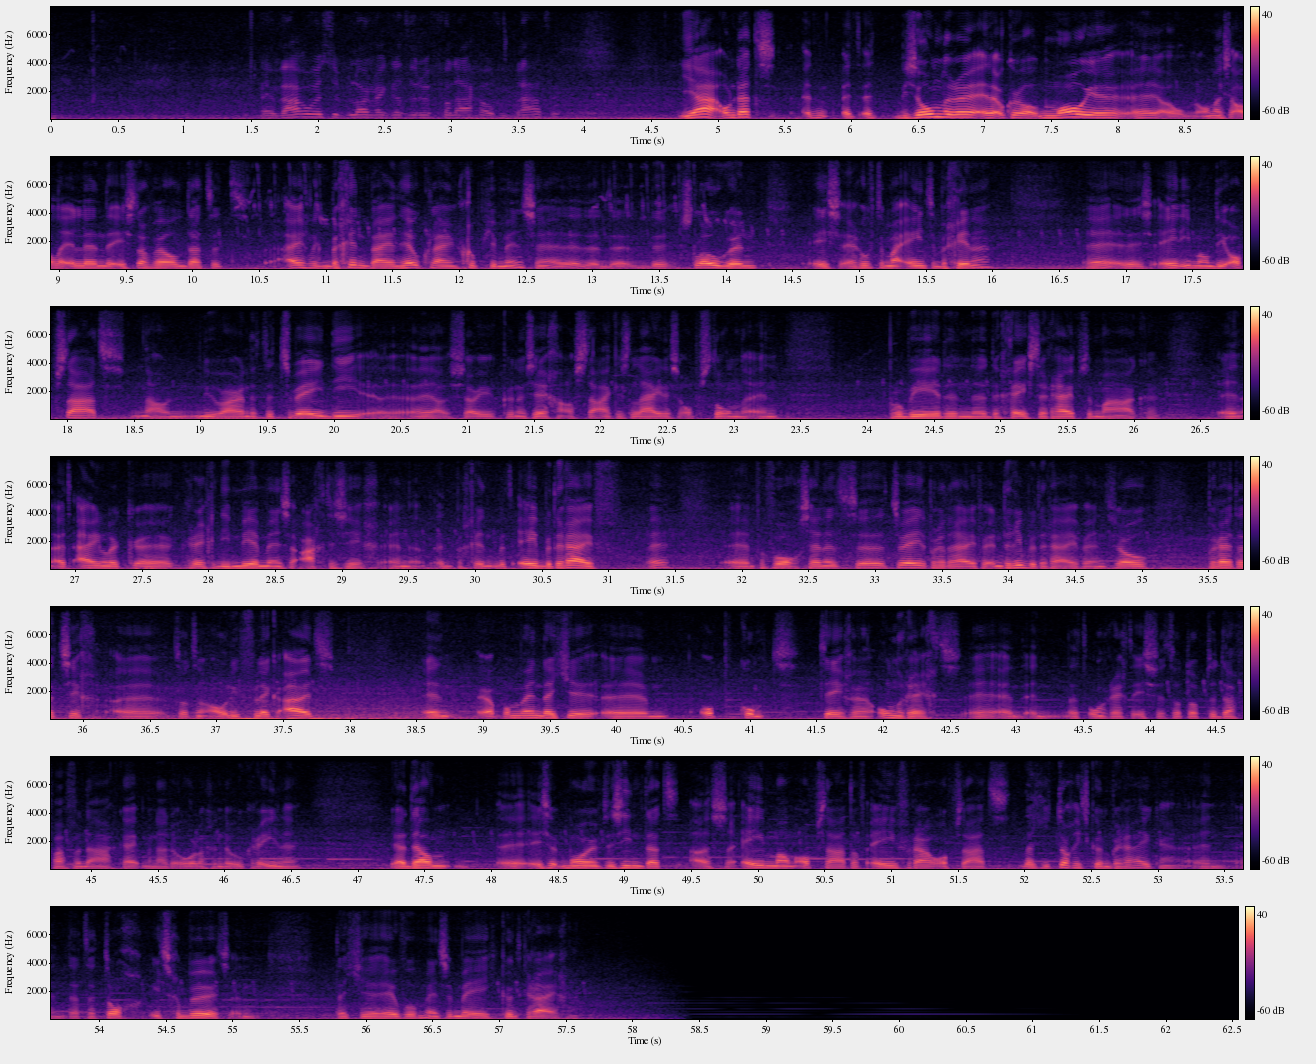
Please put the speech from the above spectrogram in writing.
En waarom is het belangrijk dat we er vandaag over praten? Ja, omdat het, het, het bijzondere en ook wel het mooie, hè, ondanks alle ellende, is toch wel dat het eigenlijk begint bij een heel klein groepje mensen. Hè. De, de, de, slogan is, er hoeft er maar één te beginnen. Er is één iemand die opstaat. Nou, nu waren het er twee die, uh, ja, zou je kunnen zeggen, als stakersleiders opstonden en probeerden de geesten rijp te maken. En uiteindelijk kregen die meer mensen achter zich. En het begint met één bedrijf. Hè. En vervolgens zijn het twee bedrijven en drie bedrijven. En zo breidt het zich tot een olievlek uit. En op het moment dat je uh, opkomt tegen onrecht, hè, en, en, dat onrecht is er tot op de dag van vandaag, kijk maar naar de oorlog in de Oekraïne, ja, dan uh, is het mooi om te zien dat als er één man opstaat of één vrouw opstaat, dat je toch iets kunt bereiken. En, en dat er toch iets gebeurt en dat je heel veel mensen mee kunt krijgen.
